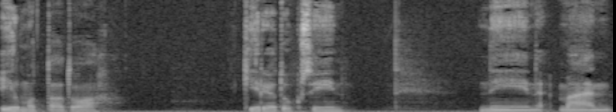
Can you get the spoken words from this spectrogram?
ilmoittautua kirjoituksiin, niin mä en,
